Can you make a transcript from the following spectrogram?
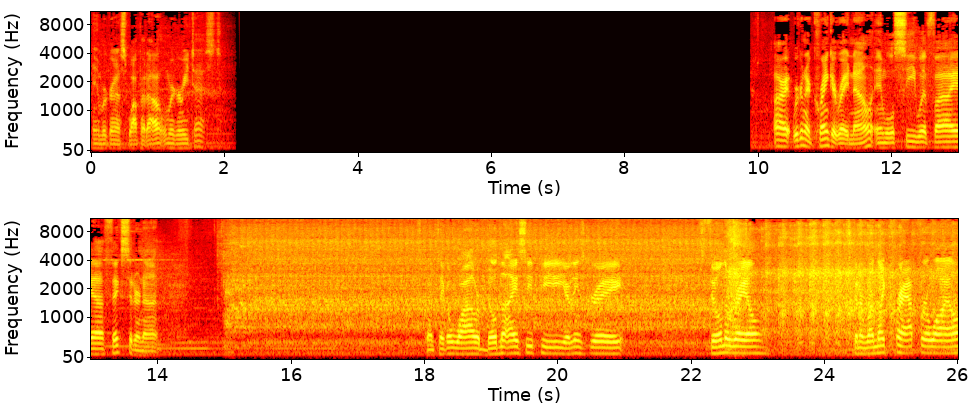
and we're gonna swap it out and we're gonna retest. Alright, we're going to crank it right now, and we'll see if I uh, fix it or not. Gonna take a while. We're building the ICP. Everything's great. Filling the rail. It's gonna run like crap for a while,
